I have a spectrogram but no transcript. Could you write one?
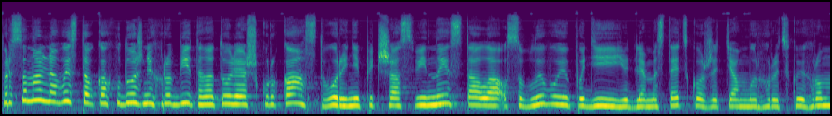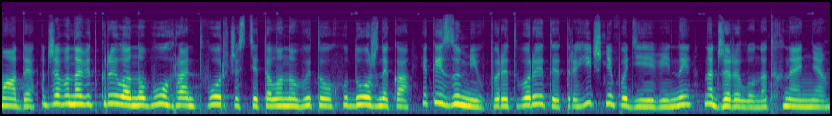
Персональна виставка художніх робіт Анатолія Шкурка, створені під час війни, стала особливою подією для мистецького життя Миргородської громади, адже вона відкрила нову грань творчості талановитого художника, який зумів перетворити трагічні події війни на джерело натхнення.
